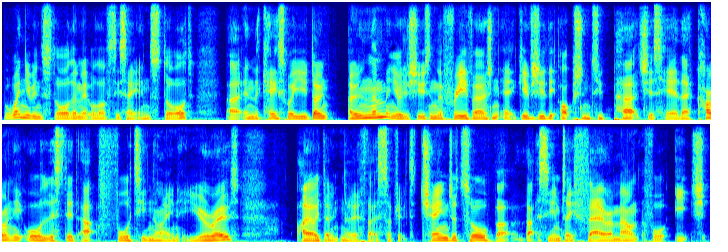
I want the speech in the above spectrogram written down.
But when you install them, it will obviously say installed. Uh, in the case where you don't own them and you're just using the free version, it gives you the option to purchase here. They're currently all listed at 49 euros. I don't know if that is subject to change at all, but that seems a fair amount for each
